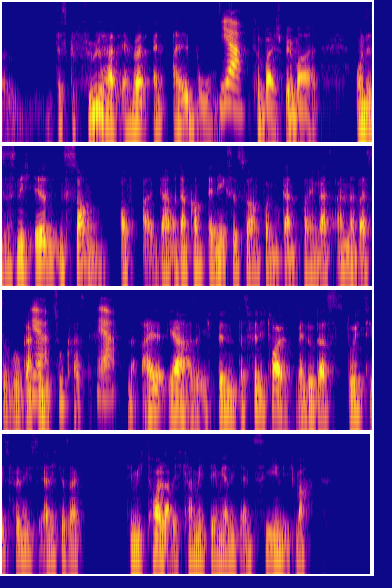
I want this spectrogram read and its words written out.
das Gefühl hat, er hört ein Album ja. zum Beispiel mal. Und es ist nicht irgendein Song. Auf, äh, da, und dann kommt der nächste Song von, von dem ganz anderen, weißt du, wo du gar ja. keinen Bezug hast. Ja. All, ja, also ich bin, das finde ich toll. Wenn du das durchziehst, finde ich es ehrlich gesagt ziemlich toll. Aber ich kann mich dem ja nicht entziehen. Ich mache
